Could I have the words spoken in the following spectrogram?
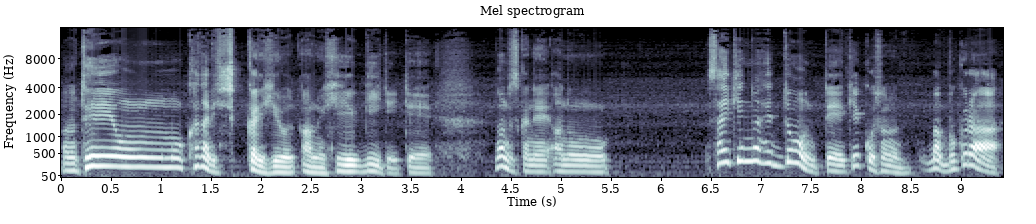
あの低音もかなりしっかり広あの響いていて何ですかねあの最近のヘッドホンって結構その、まあ、僕ら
